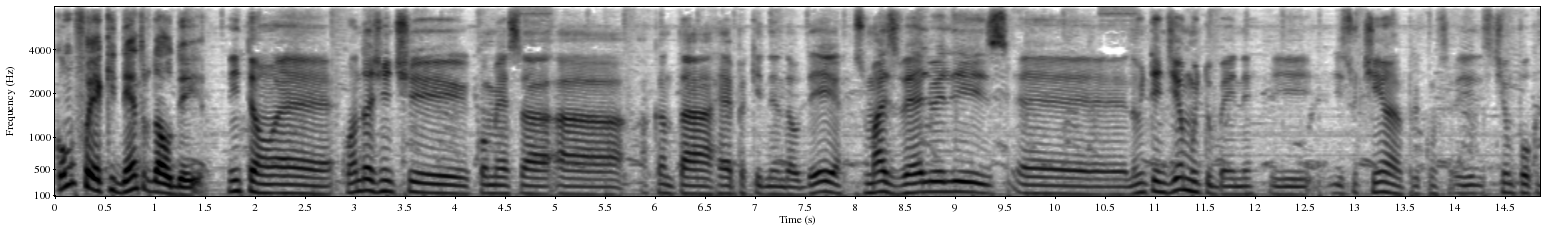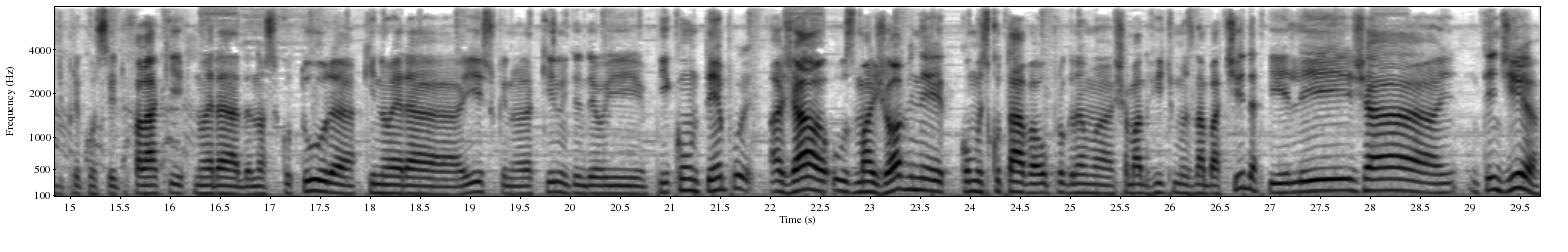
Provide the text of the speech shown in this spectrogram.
Como foi aqui dentro da aldeia? Então, é, quando a gente começa a, a cantar rap aqui dentro da aldeia, os mais velhos eles é, não entendiam muito bem, né? E isso tinha preconceito, eles tinham um pouco de preconceito, falar que não era da nossa cultura, que não era isso, que não era aquilo, entendeu? E, e com o tempo, já os mais jovens, né, como escutava o programa chamado Ritmos na Batida, ele já entendia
